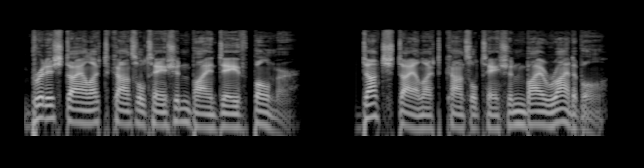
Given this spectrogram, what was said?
British dialect consultation by Dave Bulmer. Dutch dialect consultation by Rideable.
